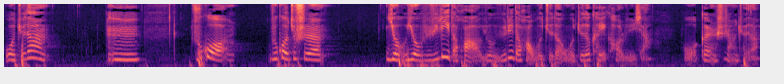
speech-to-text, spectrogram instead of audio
我觉得，嗯，如果如果就是有有余力的话，有余力的话，我觉得，我觉得可以考虑一下。我个人是这样觉得。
